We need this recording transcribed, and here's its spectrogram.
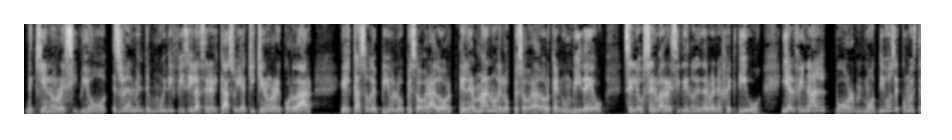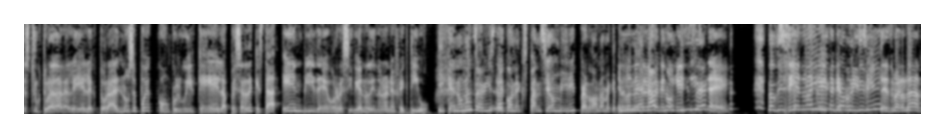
de quién lo recibió. Es realmente muy difícil hacer el caso y aquí quiero recordar el caso de Pío López Obrador, el hermano de López Obrador, que en un video se le observa recibiendo dinero en efectivo. Y al final, por motivos de cómo está estructurada la ley electoral, no se puede concluir que él, a pesar de que está en video recibiendo dinero en efectivo. Y que en una entrevista con Expansión, Viri, perdóname que te en una entrevista que tú hiciste. sí, en una entrevista que tú hiciste, es verdad.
